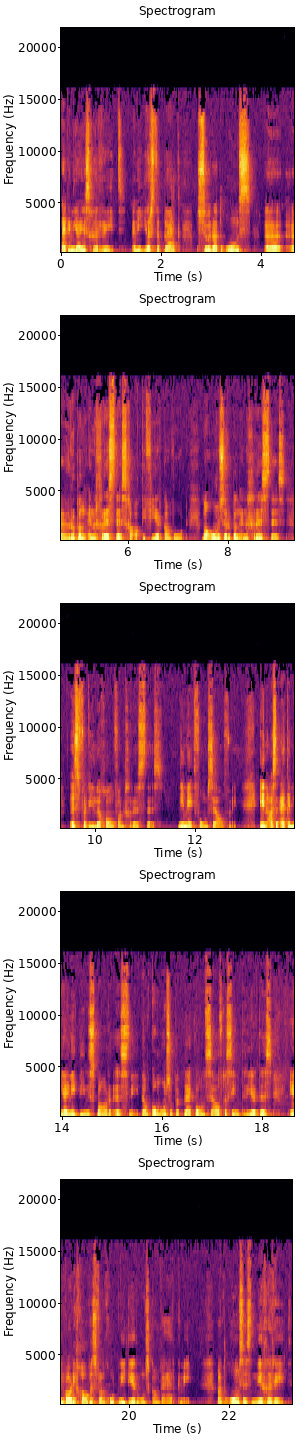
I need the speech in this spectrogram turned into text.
ek en jy is gered in die eerste plek sodat ons 'n uh, uh, roeping in Christus geaktiveer kan word. Maar ons roeping in Christus is vir die liggaam van Christus nie net vir onsself nie. En as ek en jy nie diensbaar is nie, dan kom ons op 'n plek waar ons self gesentreerd is en waar die gawes van God nie deur ons kan werk nie. Want ons is nie gered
